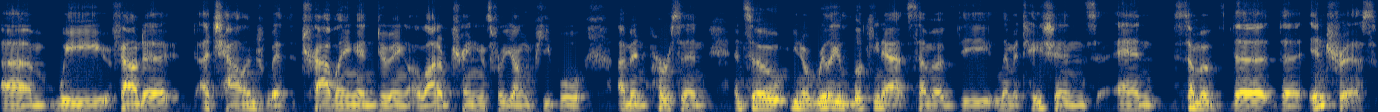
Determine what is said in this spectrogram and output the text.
um, we found a, a, challenge with traveling and doing a lot of trainings for young people um, in person. And so, you know, really looking at some of the limitations and some of the the interests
